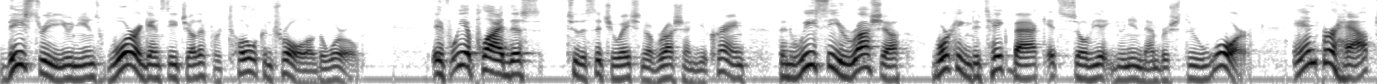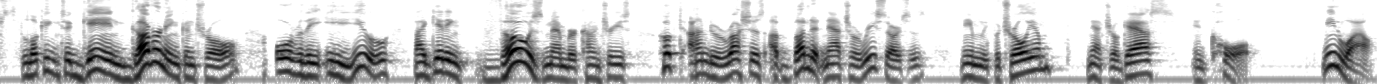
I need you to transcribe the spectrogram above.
These three unions war against each other for total control of the world. If we applied this to the situation of Russia and Ukraine, then we see Russia working to take back its Soviet Union members through war and perhaps looking to gain governing control over the EU by getting those member countries hooked onto Russia's abundant natural resources, namely petroleum, natural gas, and coal. Meanwhile,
